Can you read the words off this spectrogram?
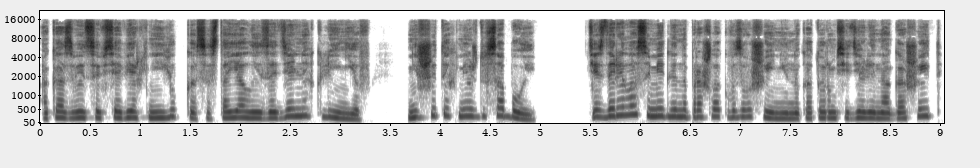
Оказывается, вся верхняя юбка состояла из отдельных клиньев, не сшитых между собой. Тездареласа медленно прошла к возвышению, на котором сидели Нагашейт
